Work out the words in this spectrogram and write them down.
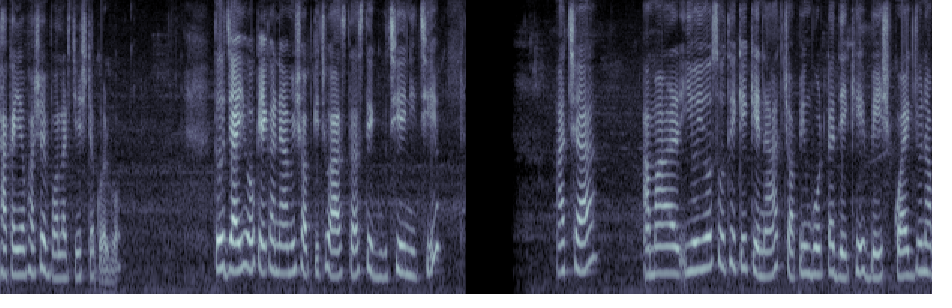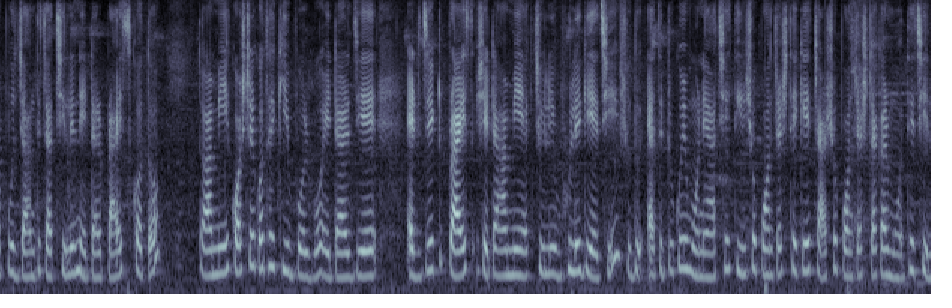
ঢাকাইয়া ভাষায় বলার চেষ্টা করব। তো যাই হোক, এখানে আমি সব কিছু আস্তে আস্তে গুছিয়ে নিচ্ছি। আচ্ছা আমার ইয়োইয়োসো থেকে কেনা চপিং বোর্ডটা দেখে বেশ কয়েকজন আপু জানতে চাচ্ছিলেন এটার প্রাইস কত। তো আমি কষ্টের কথা কি বলব? এটার যে অ্যাডজেক্ট প্রাইস সেটা আমি অ্যাকচুয়ালি ভুলে গিয়েছি। শুধু এতটুকুই মনে আছে, তিনশো পঞ্চাশ থেকে চারশো পঞ্চাশ টাকার মধ্যে ছিল।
